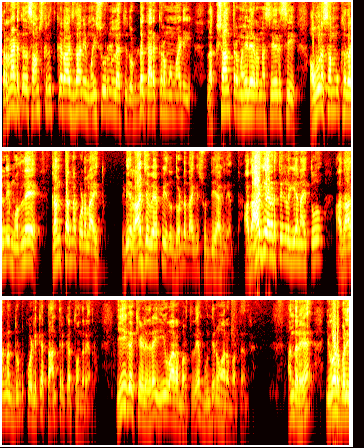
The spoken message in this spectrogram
ಕರ್ನಾಟಕದ ಸಾಂಸ್ಕೃತಿಕ ರಾಜಧಾನಿ ಮೈಸೂರಿನಲ್ಲಿ ಅತಿ ದೊಡ್ಡ ಕಾರ್ಯಕ್ರಮ ಮಾಡಿ ಲಕ್ಷಾಂತರ ಮಹಿಳೆಯರನ್ನು ಸೇರಿಸಿ ಅವರ ಸಮ್ಮುಖದಲ್ಲಿ ಮೊದಲೇ ಕಂತನ್ನು ಕೊಡಲಾಯಿತು. ಇಡೀ ರಾಜ್ಯವ್ಯಾಪಿ ಇದು ದೊಡ್ಡದಾಗಿ ಸುದ್ದಿಯಾಗಲಿ ಅಂತ. ಅದಾಗಿ ಎರಡು ತಿಂಗಳಿಗೆ ಏನಾಯಿತು? ಅದಾದಮೇಲೆ ದುಡ್ಡು ಕೊಡಲಿಕ್ಕೆ ತಾಂತ್ರಿಕ ತೊಂದರೆ ಅಂದರು. ಈಗ ಕೇಳಿದರೆ ಈ ವಾರ ಬರ್ತದೆ, ಮುಂದಿನ ವಾರ ಬರ್ತದೆ ಅಂದರೆ. ಅಂದರೆ ಇವರ ಬಳಿ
